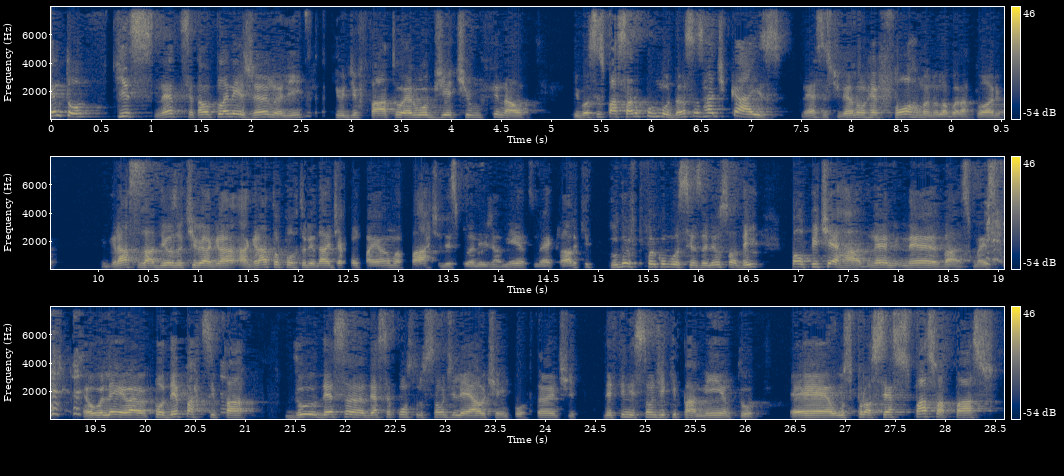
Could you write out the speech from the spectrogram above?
tentou, quis, né? Você estava planejando ali que de fato era o objetivo final. E vocês passaram por mudanças radicais, né? Vocês tiveram reforma no laboratório. Graças a Deus eu tive a, gra a grata oportunidade de acompanhar uma parte desse planejamento, né? Claro que tudo foi com vocês ali, eu só dei palpite errado, né, né Vaz? Mas é é poder participar do, dessa, dessa construção de layout é importante, definição de equipamento, é, os processos passo a passo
